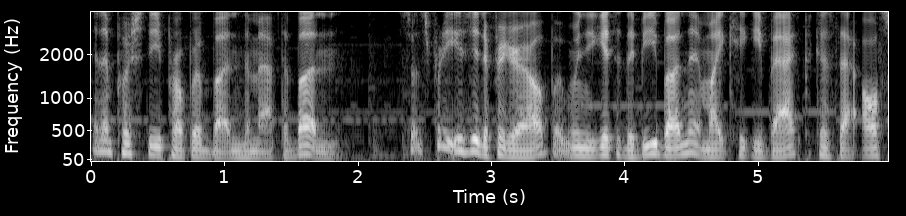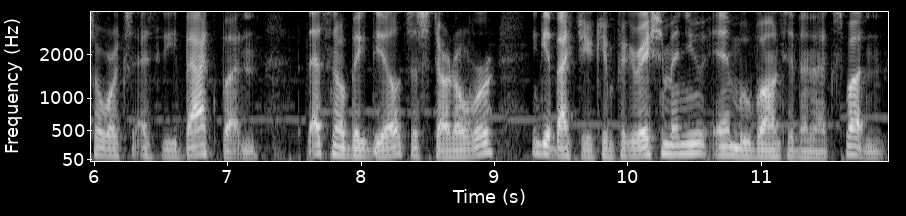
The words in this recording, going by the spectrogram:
and then push the appropriate button to map the button. So it's pretty easy to figure out, but when you get to the B button, it might kick you back because that also works as the back button. But that's no big deal, just start over and get back to your configuration menu and move on to the next button.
